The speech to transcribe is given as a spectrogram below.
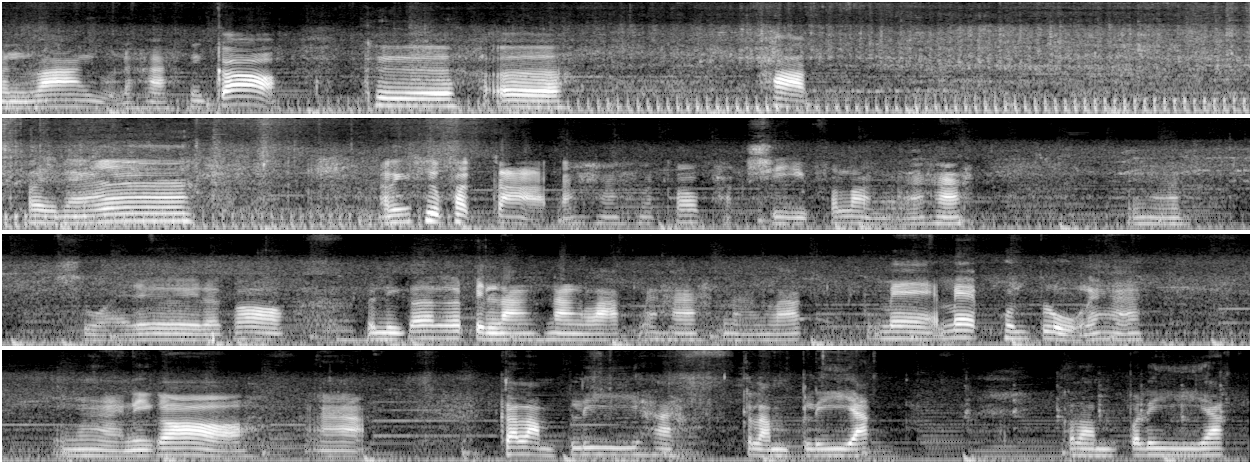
มันว่างอยู่นะคะ นี่ก็คือเออผักไรนะ อันนี้คือผักกาดนะคะ แล้วก็ผักชีฝรั่งนะคะนะคะสวยเลยแล้วก็วันนี้ก็จะเป็นนางนางรักนะคะ นางรักแม่แม่คนปลูกนะคะอ่านี่ก็อ่ากระหล่ำปลีค่ะกระหล่ำปลียักษ์กระหล่ำปลียักษ์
